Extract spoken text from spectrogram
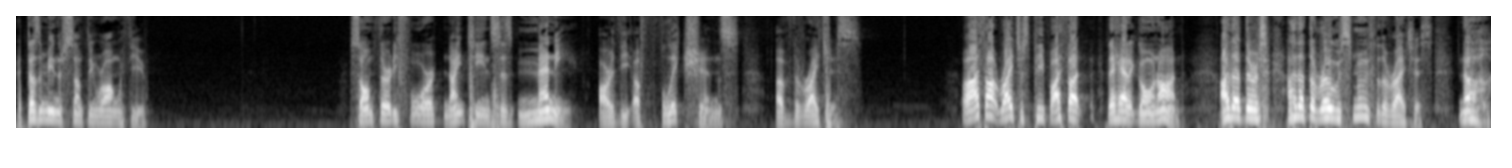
it doesn't mean there's something wrong with you. Psalm 34 19 says, Many are the afflictions of the righteous. Well, I thought righteous people, I thought they had it going on. I thought there was I thought the road was smooth for the righteous. No.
